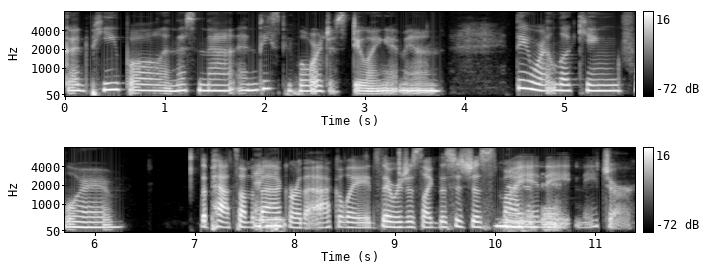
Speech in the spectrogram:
good people and this and that and these people were just doing it man they weren't looking for The pats on the And- back or the accolades. They were just like, this is just my of it. innate nature.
